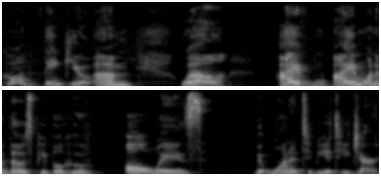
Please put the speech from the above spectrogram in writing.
Cool, thank you. Um, well, I've I am one of those people who've always wanted to be a teacher.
